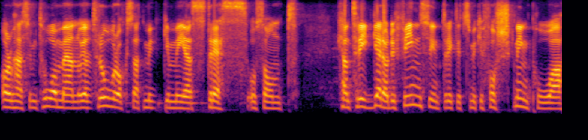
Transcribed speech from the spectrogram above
av de här symptomen och jag tror också att mycket mer stress och sånt kan trigga det och det finns ju inte riktigt så mycket forskning på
